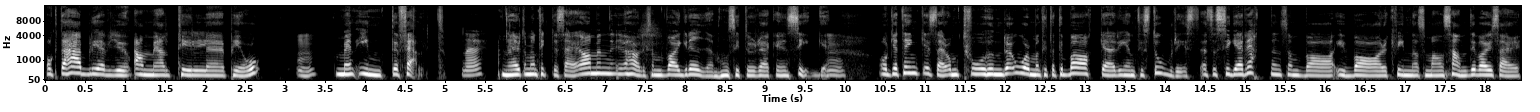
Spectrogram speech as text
Och det här blev ju anmält till eh, PO. Mm. Men inte fällt. Nej. Nej, utan man tyckte så här, ja men jaha, liksom, vad är grejen? Hon sitter och röker en cigg. Mm. Och jag tänker så här, om 200 år, om man tittar tillbaka rent historiskt, alltså cigaretten som var i var kvinnas mans hand, det var ju så här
